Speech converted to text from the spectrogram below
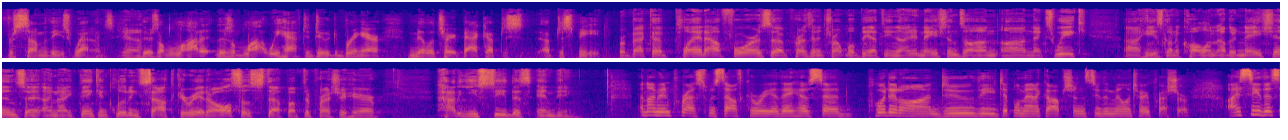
for some of these weapons. Yeah, yeah. There's a lot of there's a lot we have to do to bring our military back up to up to speed. Rebecca, play it out for us. Uh, President Trump will be at the United Nations on uh, next week. Uh, he's going to call on other nations, and, and I think including South Korea, to also step up the pressure here. How do you see this ending? And I'm impressed with South Korea. They have said, put it on, do the diplomatic options, do the military pressure. I see this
